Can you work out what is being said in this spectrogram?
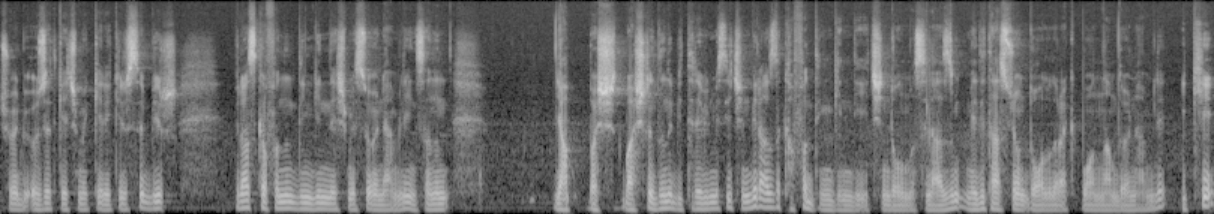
şöyle bir özet geçmek gerekirse bir biraz kafanın dinginleşmesi önemli. İnsanın yap baş, başladığını bitirebilmesi için biraz da kafa dinginliği içinde olması lazım. Meditasyon doğal olarak bu anlamda önemli. İki,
